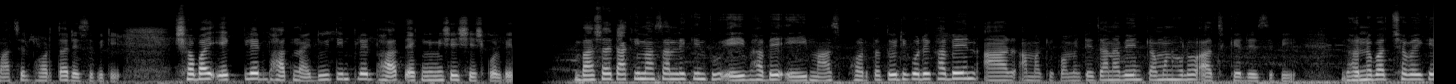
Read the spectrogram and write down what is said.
মাছের ভর্তা রেসিপিটি সবাই এক প্লেট ভাত নয় দুই তিন প্লেট ভাত এক নিমিষেই শেষ করবে। বাসায় টাকি মাছ আনলে কিন্তু এইভাবে এই মাছ ভর্তা তৈরি করে খাবেন আর আমাকে কমেন্টে জানাবেন কেমন হলো আজকের রেসিপি ধন্যবাদ সবাইকে,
